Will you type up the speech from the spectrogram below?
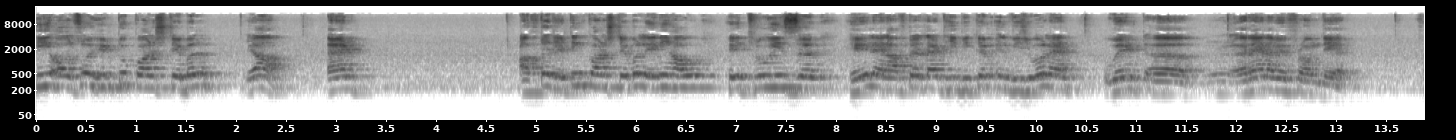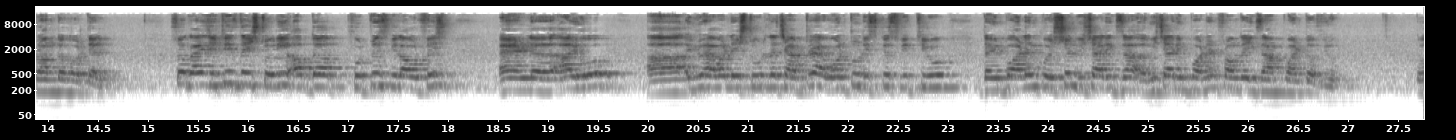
he also hit to constable या and after hitting constable any how he threw his hell and after that he became invisible and went ran away from there from the hotel so guys it is the story of the footprints without fish and uh, i hope uh, you have understood the chapter i want to discuss with you the important question which are which are important from the exam point of view तो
